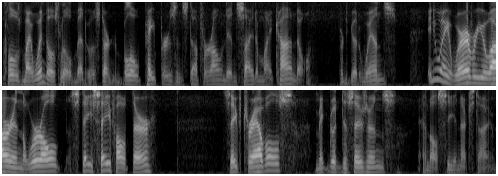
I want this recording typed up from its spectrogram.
close my windows a little bit. It was starting to blow papers and stuff around inside of my condo. Pretty good winds. Anyway, wherever you are in the world, stay safe out there. Safe travels. Make good decisions, and I'll see you next time.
